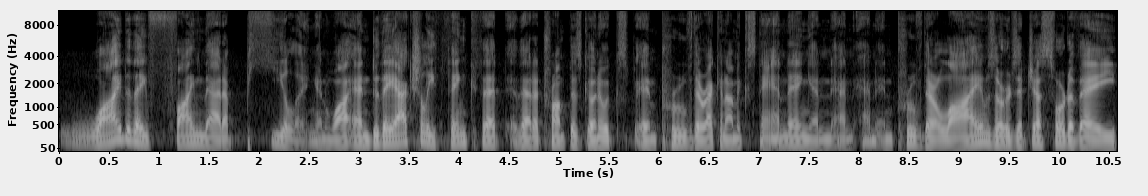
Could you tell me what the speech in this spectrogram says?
why do they find that appealing? And why? And do they actually think that that a Trump is going to ex- improve their economic standing and, and and improve their lives, or is it just sort of a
